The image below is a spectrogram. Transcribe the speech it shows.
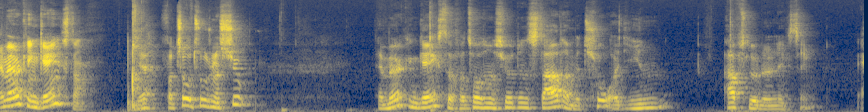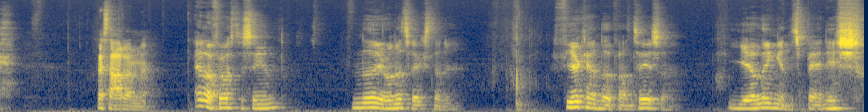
American Gangster. Ja. Fra 2007. American Gangster fra 2007, den starter med to af dine absolut yndlingsting. Ja. Hvad starter den med? Allerførste scene. Nede i underteksterne firkantede parenteser. Yelling in Spanish.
